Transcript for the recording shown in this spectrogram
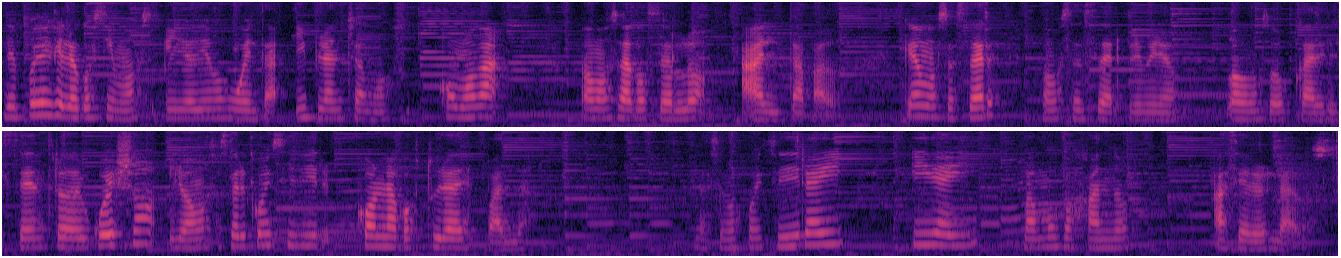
Después de que lo cosimos y le dimos vuelta y planchamos como acá, vamos a coserlo al tapado. ¿Qué vamos a hacer? Vamos a hacer primero, vamos a buscar el centro del cuello y lo vamos a hacer coincidir con la costura de espalda. Lo hacemos coincidir ahí y de ahí vamos bajando hacia los lados.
